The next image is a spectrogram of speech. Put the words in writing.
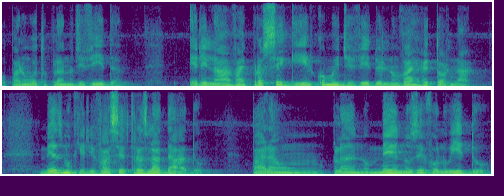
ou para um outro plano de vida. Ele lá vai prosseguir como indivíduo, ele não vai retornar. Mesmo que ele vá ser trasladado para um plano menos evoluído,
